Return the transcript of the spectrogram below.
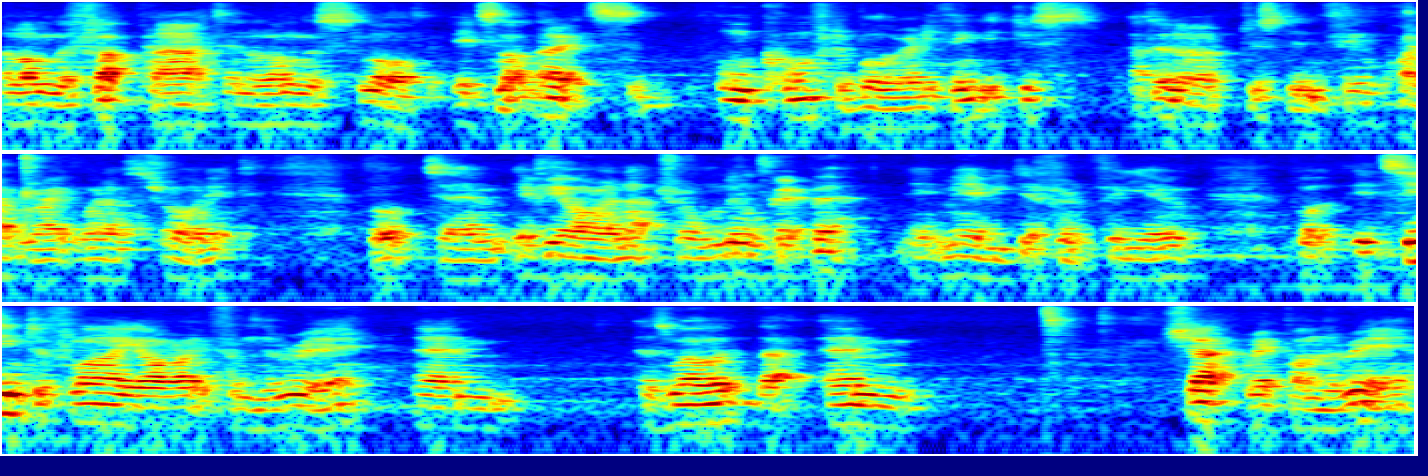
along the flat part and along the slope. It's not that it's uncomfortable or anything. It just, I don't know, just didn't feel quite right when I was throwing it. But um, if you're a natural middle gripper, it may be different for you. But it seemed to fly alright from the rear. Um, as well, that um, sharp grip on the rear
